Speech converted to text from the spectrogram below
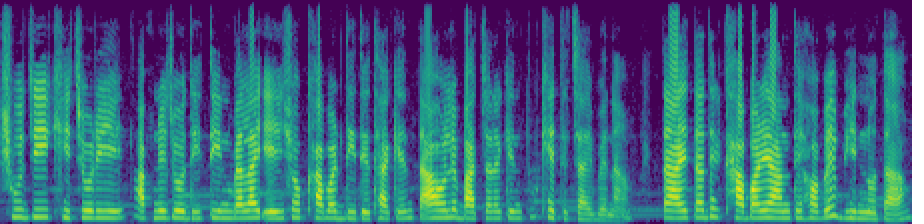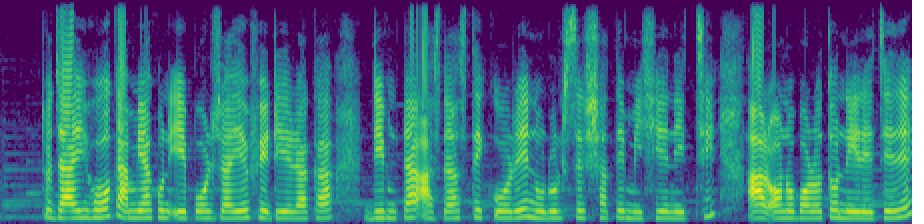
সুজি, খিচুড়ি, আপনি যদি তিন বেলায় এই সব খাবার দিতে থাকেন, তাহলে বাচ্চারা কিন্তু খেতে চাইবে না। তাই তাদের খাবারে আনতে হবে ভিন্নতা। তো যাই হোক, আমি এখন এ পর্যায়ে ফেটিয়ে রাখা ডিমটা আস্তে আস্তে করে নুডলসের সাথে মিশিয়ে নিচ্ছি আর অনবরত নেড়ে চেড়ে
